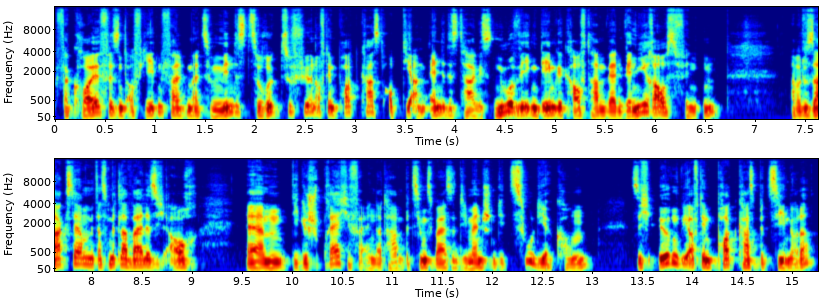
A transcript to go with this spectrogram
Verkäufe sind auf jeden Fall mal zumindest zurückzuführen auf den Podcast. Ob die am Ende des Tages nur wegen dem gekauft haben, werden wir nie rausfinden. Aber du sagst ja, dass mittlerweile sich auch ähm, die Gespräche verändert haben, beziehungsweise die Menschen, die zu dir kommen, sich irgendwie auf den Podcast beziehen, oder?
